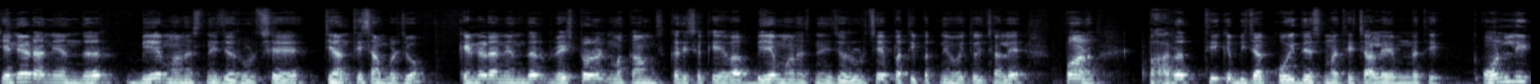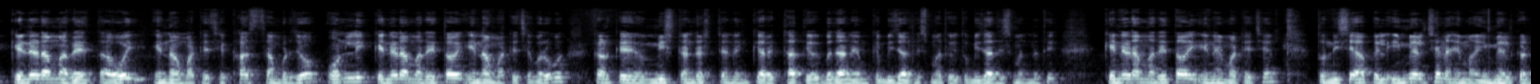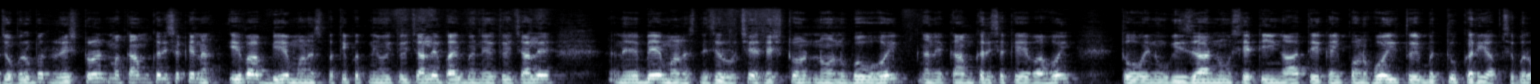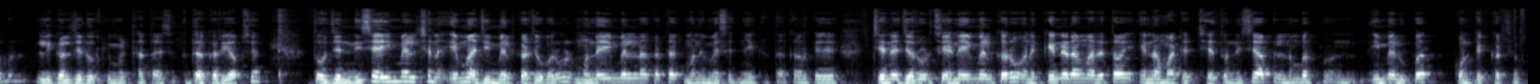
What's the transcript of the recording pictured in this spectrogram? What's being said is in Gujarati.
કેનેડાની અંદર બે માણસની જરૂર છે. ધ્યાનથી સાંભળજો. કેનેડાની અંદર રેસ્ટોરન્ટમાં કામ કરી શકે એવા બે માણસની જરૂર છે. પતિ પત્ની હોય તો ચાલે, પણ ભારતથી કે બીજા કોઈ દેશમાંથી ચાલે એમ નથી. ઓનલી કેનેડામાં રહેતા હોય એના માટે છે. ખાસ સાંભળજો ઓનલી કેનેડામાં રહેતા હોય એના માટે છે, બરાબર? કારણ કે મિસઅન્ડરસ્ટેન્ડિંગ ક્યારેક થતી હોય, બધાને એમ કે બીજા દેશમાંથી હોય તો બીજા દેશમાં નથી. કેનેડામાં રહેતા હોય એના માટે છે. તો નીચે આપેલ ઈમેલ છે ને, એમાં ઈમેલ કરજો, બરાબર? રેસ્ટોરન્ટમાં કામ કરી શકે ને, એવા બે માણસ પતિ પત્ની હોય તોય ચાલે ભાઈ બહેન હોય તોય ચાલે, અને બે માણસની જરૂર છે. રેસ્ટોરન્ટનો અનુભવ હોય અને કામ કરી શકે એવા હોય. તો એનું વિઝાનું સેટિંગ આ તે કંઈ પણ હોય તો એ બધું કરી આપશે, બરાબર? લીગલ જે ડોક્યુમેન્ટ થતા હશે, બધા કરી આપશે. તો જે નીચે ઈમેલ છે ને, એમાં જ ઈમેલ કરજો, બરાબર? મને ઈમેલ ના કરતા મને મેસેજ નહીં કરતા? કારણ કે જેને જરૂર છે એને ઈમેલ કરો અને કેનેડામાં રહેતા હોય એના માટે જ છે. તો નીચે આપેલ નંબર ઈમેલ ઉપર કોન્ટેક્ટ કરજો.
